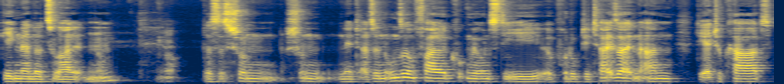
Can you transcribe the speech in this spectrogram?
gegeneinander zu halten. Ne? Ja. Das ist schon, schon nett. Also in unserem Fall gucken wir uns die äh, Produktdetailseiten an, die Add to Card,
